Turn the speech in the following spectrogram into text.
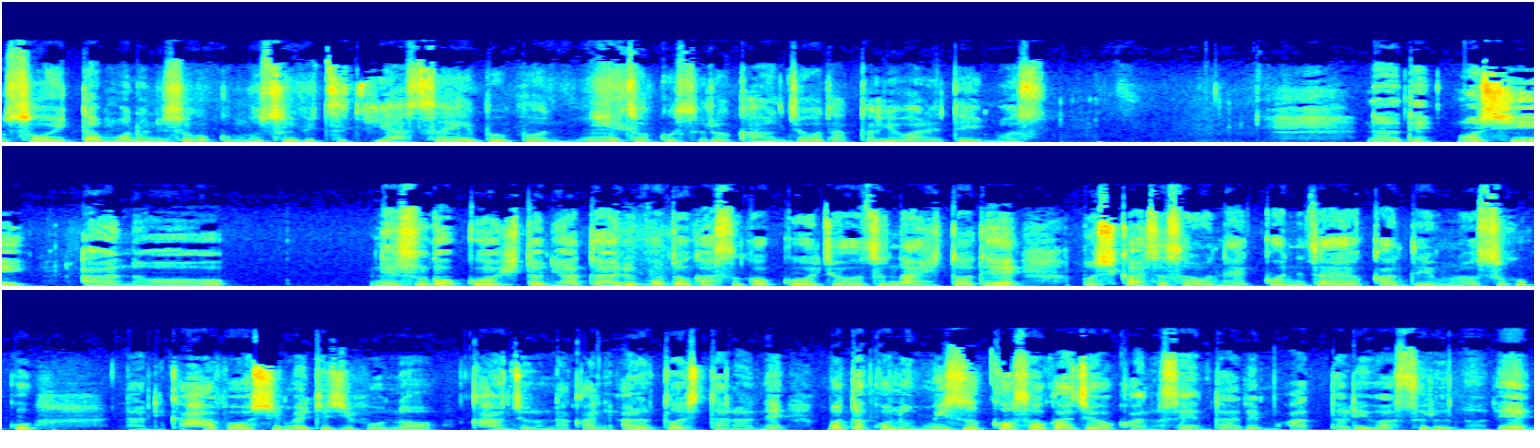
そういったものにすごく結びつきやすい部分に属する感情だと言われています。なのでもしあのね、すごく人に与えることがすごく上手な人でもしかしたらその根っこに罪悪感というものをすごく何か幅を占めて自分の感情の中にあるとしたらねまたこの水こそが浄化のセンターでもあったりはするので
